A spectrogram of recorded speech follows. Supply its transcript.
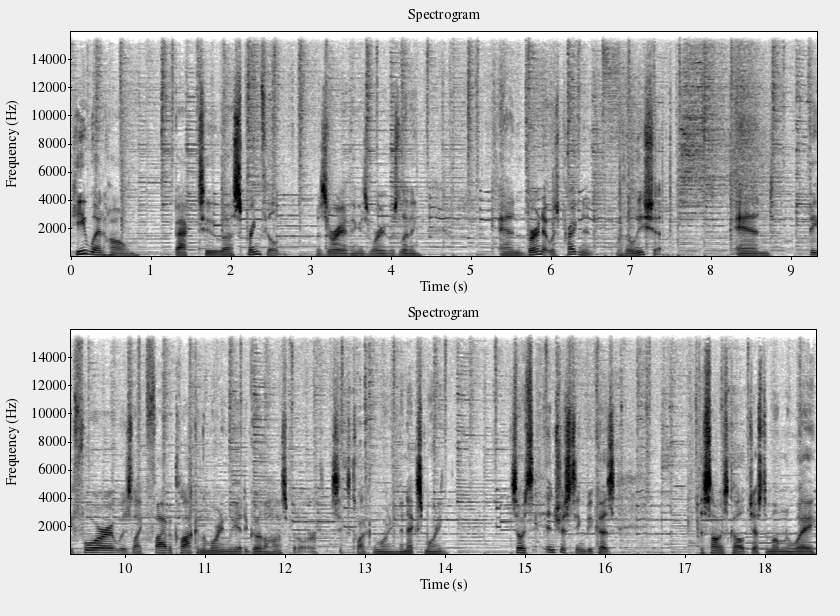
he went home back to uh, Springfield, Missouri, I think is where he was living and Bernadette was pregnant with Alicia. And before it was like five o'clock in the morning, we had to go to the hospital, or six o'clock in the morning, the next morning. So it's interesting because the song is called Just a Moment Away,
